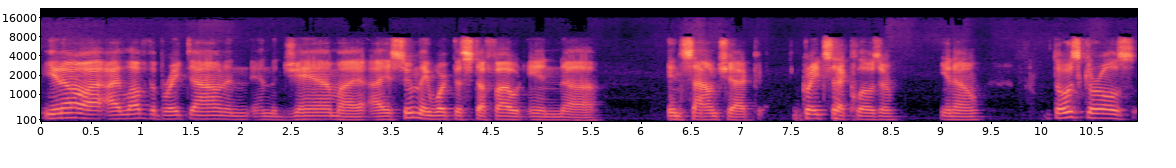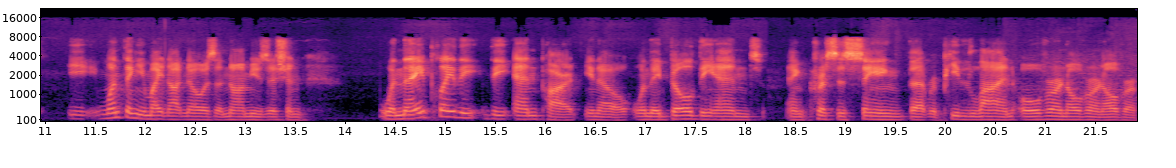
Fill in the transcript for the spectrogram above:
you know, I, I, love the breakdown and, and the jam. I, I assume they worked this stuff out in uh, in sound check. Great set closer. You know, those girls one thing you might not know as a non-musician when they play the the end part you know when they build the end and chris is singing that repeated line over and over and over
